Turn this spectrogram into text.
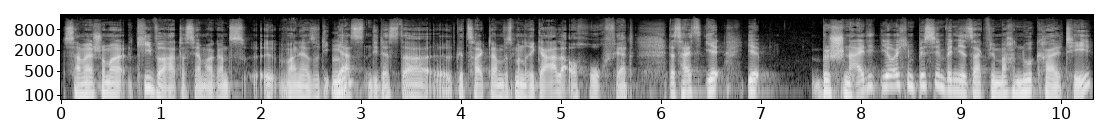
Das haben wir ja schon mal, Kiva hat das ja mal ganz, äh, waren ja so die mhm. ersten, die das da äh, gezeigt haben, dass man Regale auch hochfährt. Das heißt, ihr, ihr beschneidet ihr euch ein bisschen, wenn ihr sagt, wir machen nur KLT?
